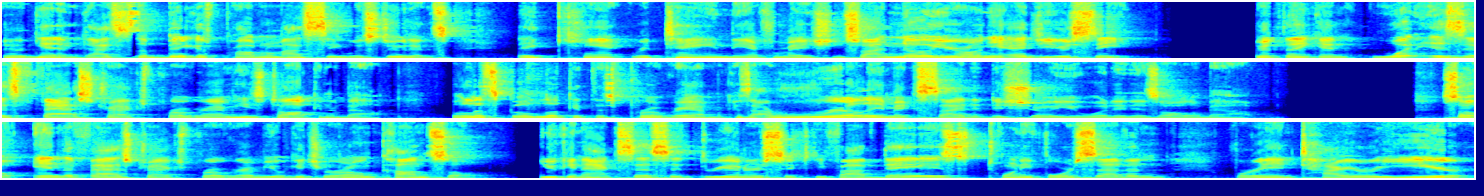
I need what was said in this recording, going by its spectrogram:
And again, that's the biggest problem I see with students. They can't retain the information. So I know you're on the edge of your seat. You're thinking, what is this Fast Trax program he's talking about? Well, let's go look at this program because I really am excited to show you what it is all about. So, in the Fast Trax program, you'll get your own console. You can access it 365 days, 24 7 for an entire year.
